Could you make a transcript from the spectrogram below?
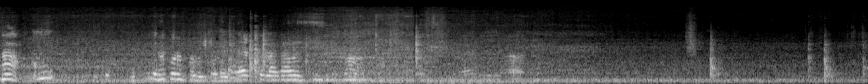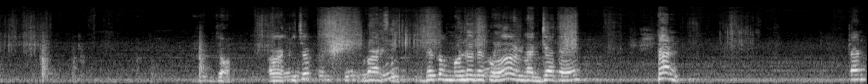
हाँ रुको रुको रुको इधर से लगाओ हाँ जाओ हाँ खींचो बाहर से। देखो मुंडो देखो हाँ, लग जाता है। टन टन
